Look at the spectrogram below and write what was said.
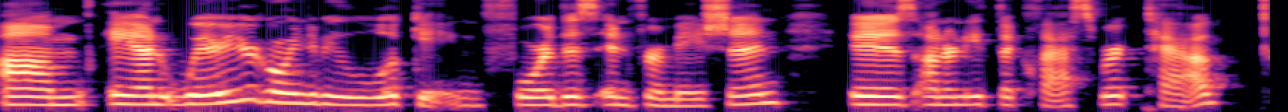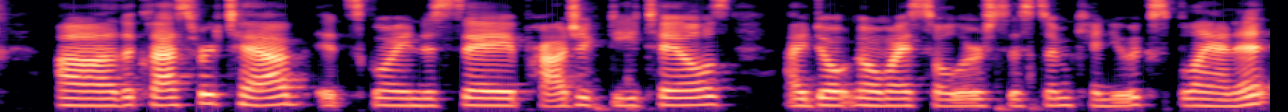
Um, and where you're going to be looking for this information is underneath the classwork tab. Uh, the classwork tab, it's going to say project details. I don't know my solar system. Can you explain it?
